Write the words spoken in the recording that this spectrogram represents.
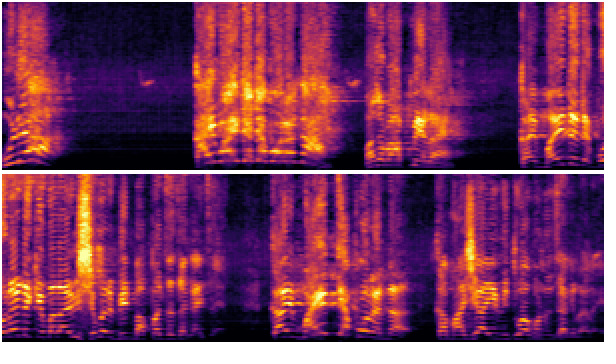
उड्या! काय माहीत आहे त्या पोरांना? माझा बाप मेलाय. काय माहीत आहे त्या पोरांना की मला आयुष्यभर बिन बापाचं जगायचं आहे काय माहीत त्या पोरांना? का माझी आई विधवा म्हणून जगणार आहे?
